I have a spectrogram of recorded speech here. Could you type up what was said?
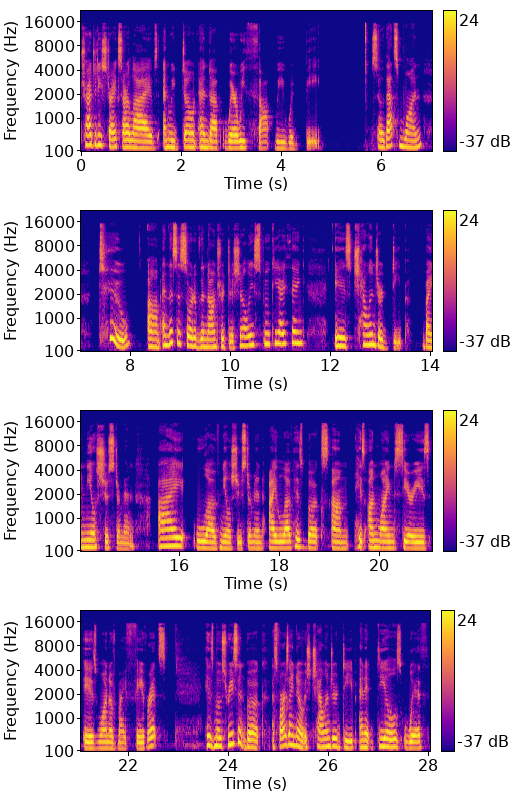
tragedy strikes our lives and we don't end up where we thought we would be. So that's one. Two, um, and this is sort of the non traditionally spooky, I think, is Challenger Deep by Neal Shusterman. I love Neal Shusterman. I love his books. Um, his Unwind series is one of my favorites. His most recent book, as far as I know, is Challenger Deep, and it deals with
